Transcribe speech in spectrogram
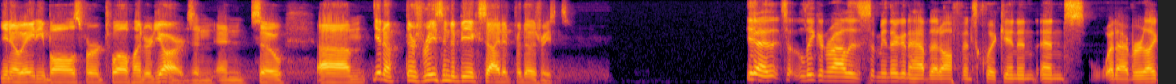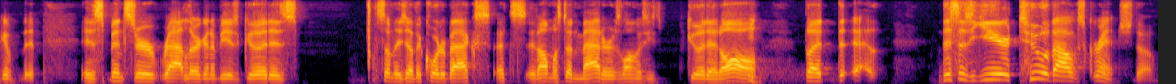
You know, 80 balls for 1,200 yards, and and so um, you know, there's reason to be excited for those reasons. Yeah, Lincoln Riley's. I mean, they're going to have that offense click in and and whatever. Like, if, if, is Spencer Rattler going to be as good as some of these other quarterbacks? It's it almost doesn't matter as long as he's good at all. But th- uh, this is year two of Alex Grinch, though,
